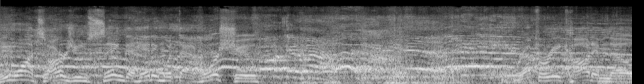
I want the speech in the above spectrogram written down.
He wants Arjun Singh to hit him with that horseshoe. Referee caught him though.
